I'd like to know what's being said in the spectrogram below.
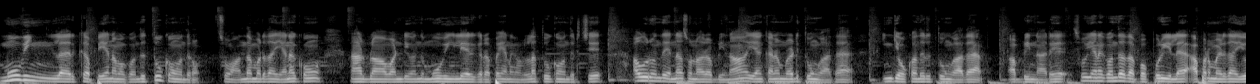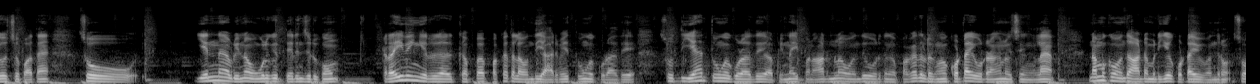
மூவிங்கில் இருக்கப்பயே நமக்கு வந்து தூக்கம் வந்துடும் ஸோ அந்த மாதிரி தான் எனக்கும் நார்மலாக வண்டி வந்து மூவிங்லேயே இருக்கிறப்ப எனக்கு நல்லா தூக்கம் வந்துருச்சு. அவர் வந்து என்ன சொன்னார் அப்படின்னா என் கண்ணு முன்னாடி தூங்காத. இங்கே உட்காந்துட்டு தூங்காத. அப்படின்னாரு. ஸோ எனக்கு வந்து அது அப்போ புரியல. அப்புறமேட்டு தான் யோசிச்சு பார்த்தேன். ஸோ என்ன அப்படின்னா உங்களுக்கு தெரிஞ்சிருக்கும். டிரைவிங் இருக்கப்ப பக்கத்தில் வந்து யாருமே தூங்கக்கூடாது. ஸோ ஏன் தூங்கக்கூடாது அப்படின்னா இப்போ நார்மலாக வந்து ஒருத்தங்க பக்கத்தில் இருக்கவங்க கொட்டாய் விட்றாங்கன்னு வச்சுக்கோங்களேன் நமக்கு வந்து ஆட்டோமேட்டிக்காக கொட்டாய் வந்துடும் ஸோ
